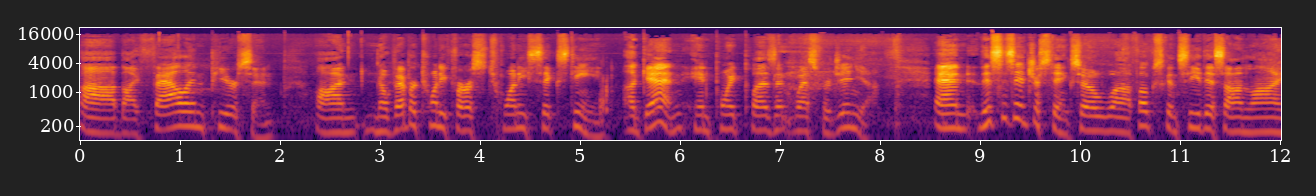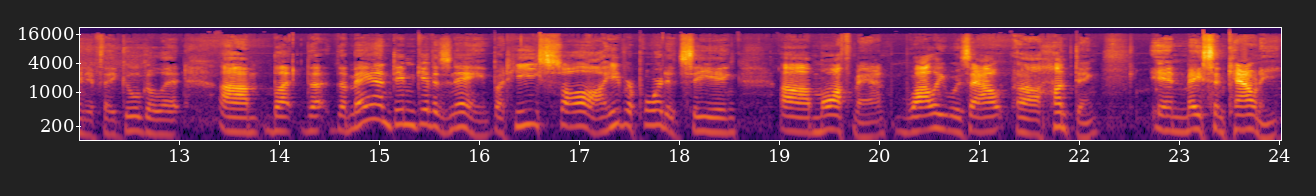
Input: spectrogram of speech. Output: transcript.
uh, by Fallon Pearson on November 21st, 2016, again in Point Pleasant, West Virginia. And this is interesting. So uh, folks can see this online if they Google it. Um, but the, the man didn't give his name, but he saw, he reported seeing uh, Mothman while he was out uh, hunting in Mason County.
